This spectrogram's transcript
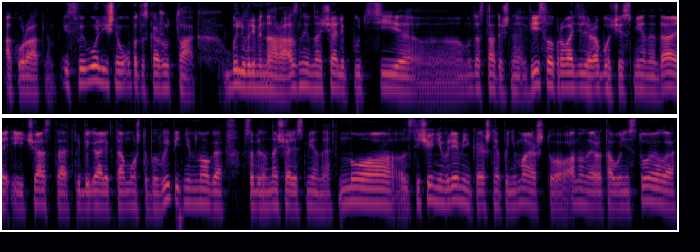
аккуратным. Из своего личного опыта скажу так. Были времена разные, в начале пути э, мы достаточно весело проводили рабочие смены, да, и часто прибегали к тому, чтобы выпить немного, особенно в начале смены, но с течением времени, конечно, я понимаю, что оно, наверное, того не стоило,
